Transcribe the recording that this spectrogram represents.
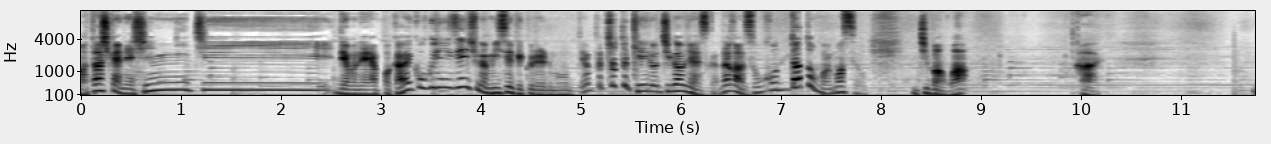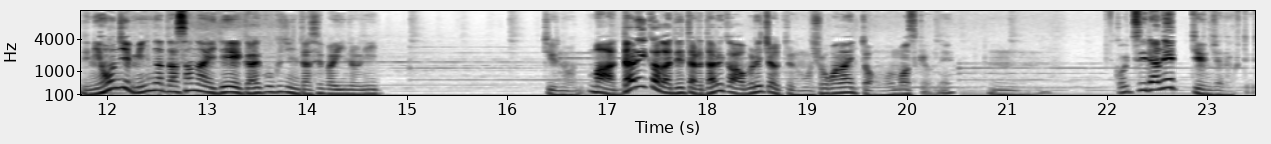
まあ確かにね、新日でもね、やっぱ外国人選手が見せてくれるもんってやっぱちょっと毛色違うじゃないですか。だからそこだと思いますよ。一番は。はい。で、日本人みんな出さないで外国人出せばいいのにっていうのは、まあ誰かが出たら誰かがあぶれちゃうっていうのもしょうがないとは思いますけどね。うん。こいついらねえっていうんじゃなくて、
